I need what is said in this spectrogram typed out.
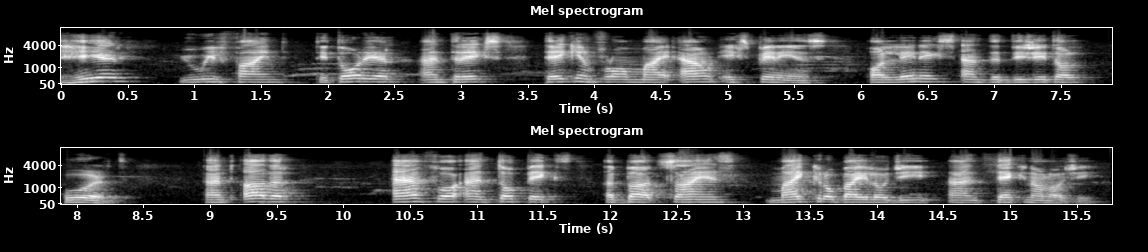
Here you will find tutorial and tricks taken from my own experience on Linux and the digital world and other info and topics about science, microbiology and technology.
